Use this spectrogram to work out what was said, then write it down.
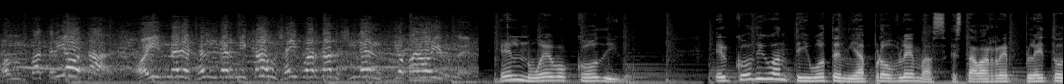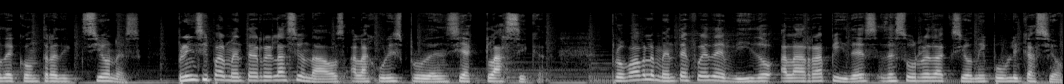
compatriota, oídme defender mi causa y guardar silencio para oírme. El nuevo código el código antiguo tenía problemas, estaba repleto de contradicciones, principalmente relacionados a la jurisprudencia clásica. Probablemente fue debido a la rapidez de su redacción y publicación.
